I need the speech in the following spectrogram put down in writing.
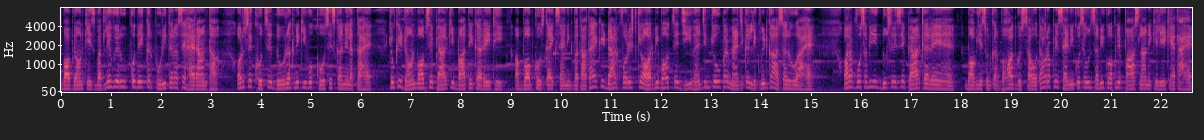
बॉब डॉन के इस बदले हुए रूप को देखकर पूरी तरह से हैरान था और उसे खुद से दूर रखने की वो कोशिश करने लगता है, क्योंकि डॉन बॉब से प्यार की बातें कर रही थी। अब बॉब को उसका एक सैनिक बताता है कि डार्क फॉरेस्ट के और भी बहुत से जीव हैं जिनके ऊपर मैजिकल लिक्विड का असर हुआ है। और अब वो सभी एक दूसरे से प्यार कर रहे हैं। बॉब ये सुनकर बहुत गुस्सा होता है और अपने सैनिकों से उन सभी को अपने पास लाने के लिए कहता है।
